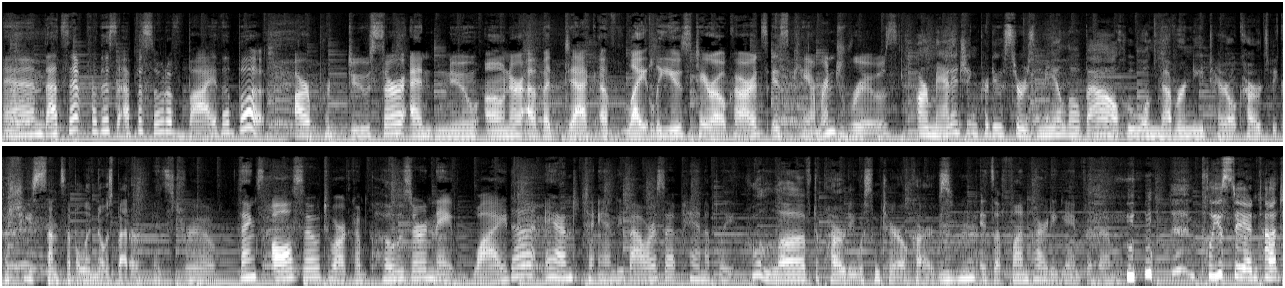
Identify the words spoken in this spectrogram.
And that's it for this episode of By the Book. Our producer and new owner of a deck of lightly used tarot cards is Cameron Drews. Our managing producer is Mia Lobel, who will never need tarot cards because she's sensible and knows better. It's true. Thanks also to our composer, Nate Wida, and to Andy Bowers at Panoply. Who love to party with some tarot cards. hmm It's a fun party game for them. Please stay in touch.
